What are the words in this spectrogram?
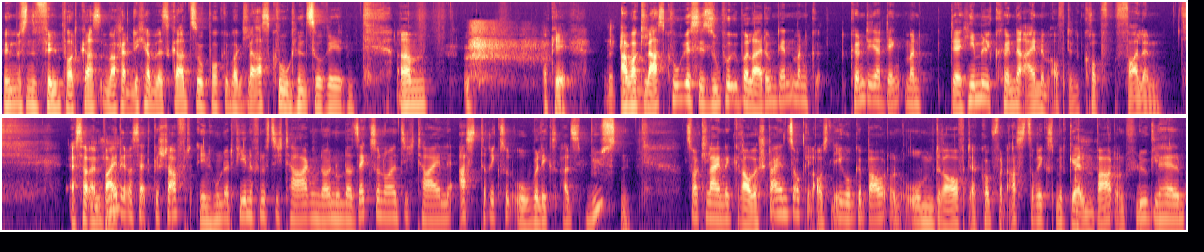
wir müssen einen Filmpodcast machen. Ich habe jetzt gerade so Bock, über Glaskugeln zu reden. Ähm, okay, aber Glaskugel ist eine super Überleitung, denn man könnte ja denken, man, der Himmel könne einem auf den Kopf fallen. Es hat ein mhm. weiteres Set geschafft, in 154 Tagen 996 Teile, Asterix und Obelix als Büsten. Zwar kleine graue Steinsockel aus Lego gebaut und obendrauf der Kopf von Asterix mit gelbem Bart und Flügelhelm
